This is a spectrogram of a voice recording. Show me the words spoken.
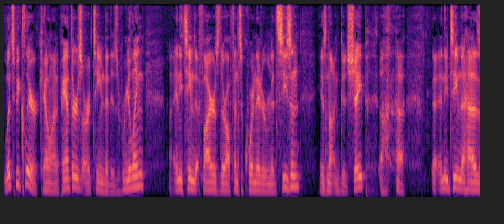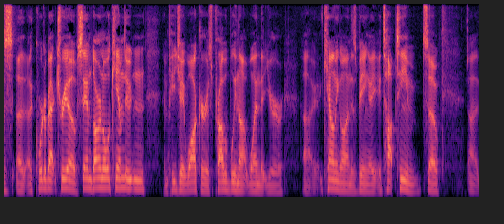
let's be clear Carolina Panthers are a team that is reeling. Uh, any team that fires their offensive coordinator midseason is not in good shape. Uh, any team that has a, a, quarterback trio of Sam Darnold, Cam Newton, and PJ Walker is probably not one that you're uh, counting on as being a, a top team. So uh,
